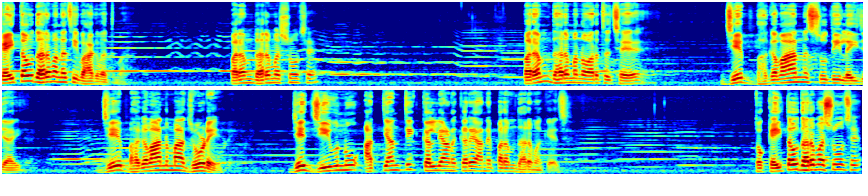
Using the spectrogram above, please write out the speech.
કૈતવ ધર્મ નથી ભાગવતમાં. પરમ ધર્મ શું છે? પરમ ધર્મનો અર્થ છે, જે ભગવાન સુધી લઈ જાય, જે ભગવાનમાં જોડે જે જીવનું આત્યંતિક કલ્યાણ કરે આને પરમ ધર્મ કહે છે. તો કૈતવ ધર્મ શું છે?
